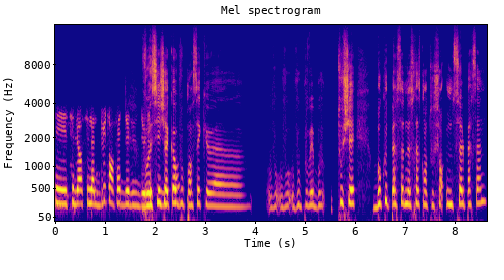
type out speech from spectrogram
C'est notre but en fait de. de vous aussi, Jacob, vous pensez que vous, vous, pouvez toucher beaucoup de personnes, ne serait-ce qu'en touchant une seule personne?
